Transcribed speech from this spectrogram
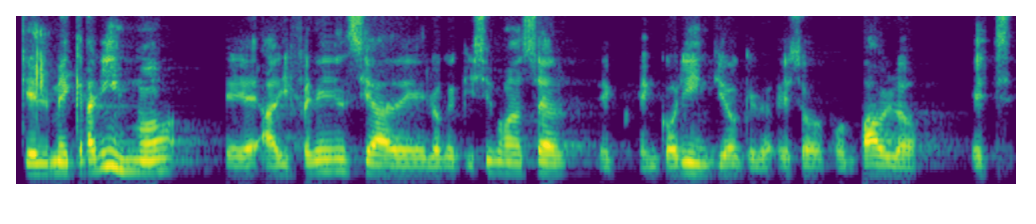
que el mecanismo, eh, a diferencia de lo que quisimos hacer en, Corintio, que eso con Pablo es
